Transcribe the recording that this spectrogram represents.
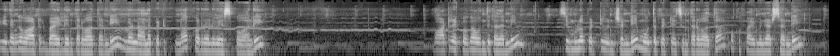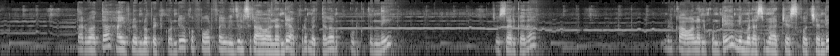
ఈ విధంగా వాటర్ బాయిల్ అయిన తర్వాత అండి మనం నానబెట్టుకున్న కొర్రలు వేసుకోవాలి. వాటర్ ఎక్కువగా ఉంది కదండి సిమ్లో పెట్టి ఉంచండి. మూత పెట్టేసిన తర్వాత ఒక ఫైవ్ మినిట్స్ అండి. తర్వాత హై ఫ్లేమ్లో పెట్టుకోండి. ఒక ఫోర్ ఫైవ్ విజిల్స్ రావాలండి. అప్పుడు మెత్తగా ఉడుకుతుంది. చూసారు కదా? మీరు కావాలనుకుంటే నిమ్మరసం యాడ్ చేసుకోవచ్చండి.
